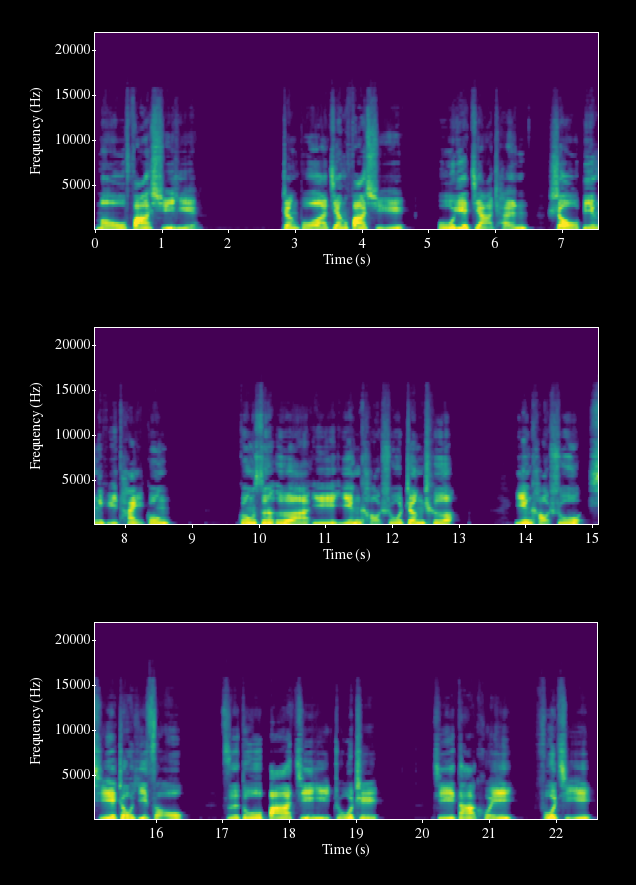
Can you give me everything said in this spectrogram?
谋伐许也。郑伯将伐许，五月甲辰，受兵于太公。公孙鄂与颍考叔争车，颍考叔携舟以走，子都拔戟以逐之，及大魁伏戟，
